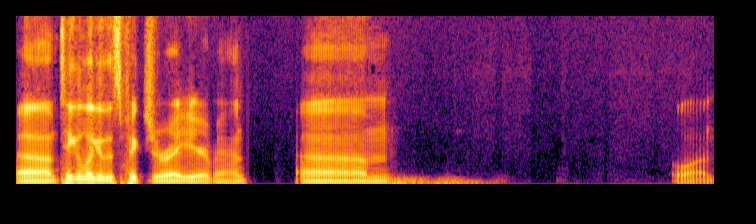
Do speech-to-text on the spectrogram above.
um, take a look at this picture right here, man. Um, hold on.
